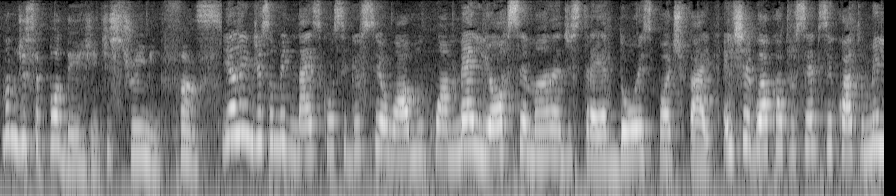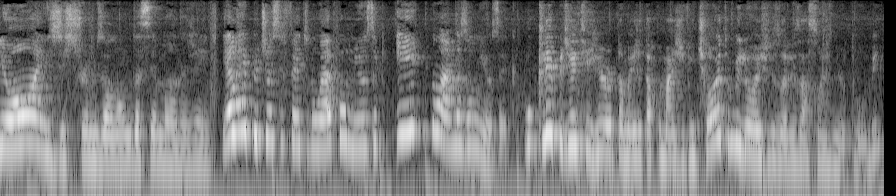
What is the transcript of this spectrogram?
O nome disso é poder, gente. Streaming, fãs. E além disso, o Midnight conseguiu seu álbum com a melhor semana de estreia do Spotify. Ele chegou a 404 milhões de streams ao longo da semana, gente. E ela repetiu esse feito no Apple Music e no Amazon Music. O clipe de Anti-Hero também já tá com mais de 28 milhões de visualizações no YouTube.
